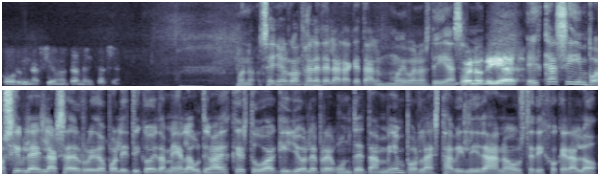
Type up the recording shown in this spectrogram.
coordinación entre administraciones. Bueno, señor González de Lara, ¿qué tal? Muy buenos días. Buenos días. Es casi imposible aislarse del ruido político y también la última vez que estuvo aquí yo le pregunté también por la estabilidad, ¿no? Usted dijo que era lo,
